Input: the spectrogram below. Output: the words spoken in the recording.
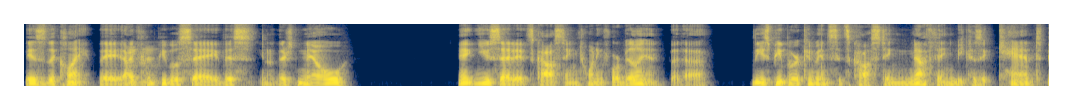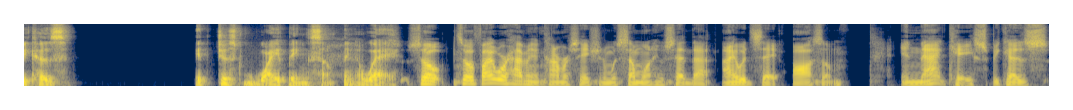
Is the claim? They I've mm-hmm. heard people say this. You know, there's no. You said it's costing 24 billion, but uh, these people are convinced it's costing nothing because it can't because it's just wiping something away. So, so if I were having a conversation with someone who said that, I would say awesome. In that case, because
